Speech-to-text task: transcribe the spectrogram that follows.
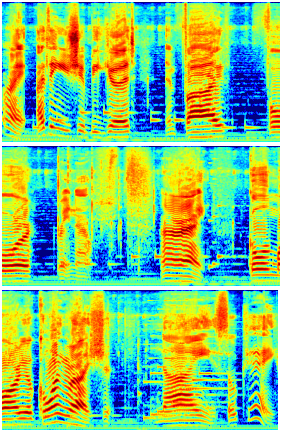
Alright, I think you should be good in five, four, right now. Alright. Gold Mario Coin Rush. Nice. Okay.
